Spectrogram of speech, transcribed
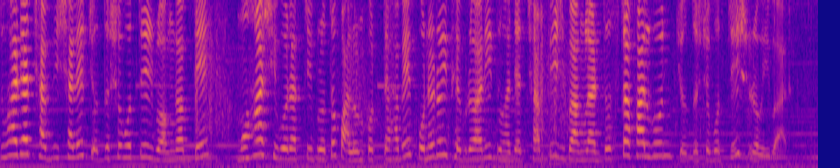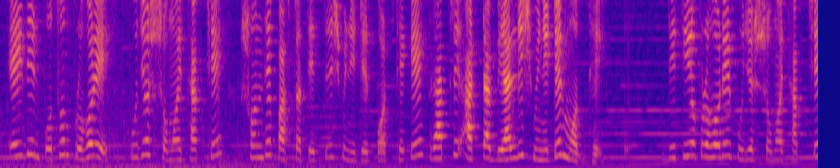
দু হাজার ছাব্বিশ সালের চোদ্দোশো বত্রিশ বঙ্গাব্দে মহাশিবরাত্রি ব্রত পালন করতে হবে পনেরোই ফেব্রুয়ারি দু হাজার ছাব্বিশ বাংলার দোসরা ফাল্গুন চোদ্দোশো বত্রিশ রবিবার। এই দিন প্রথম প্রহরে পুজোর সময় থাকছে সন্ধে পাঁচটা তেত্রিশ মিনিটের পর থেকে রাত্রি আটটা বিয়াল্লিশ মিনিটের মধ্যে। দ্বিতীয় প্রহরের পুজোর সময় থাকছে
